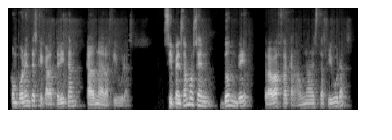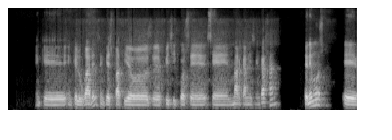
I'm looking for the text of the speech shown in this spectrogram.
componentes que caracterizan cada una de las figuras. Si pensamos en dónde trabaja cada una de estas figuras, en qué, en qué lugares, en qué espacios eh, físicos se, enmarcan y se encajan, tenemos eh,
